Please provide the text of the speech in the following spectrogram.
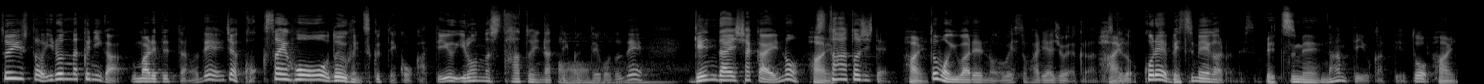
そういう人いろんな国が生まれてったのでじゃあ国際法をどういうふうに作っていこうかっていういろんなスタートになっていくっていうことで現代社会のスタート時点はい。とも言われるのがウエストファリア条約なんですけど、はこれ別名があるんですよ。別名。なんていうかっていうとはい。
